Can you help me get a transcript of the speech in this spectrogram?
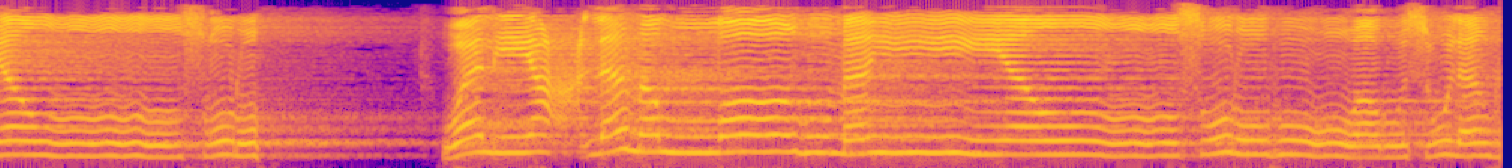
ينصره وليعلم الله من ينصره ورسله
